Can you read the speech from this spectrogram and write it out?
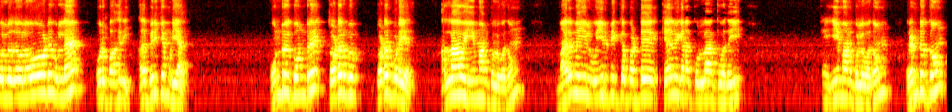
கொள்ளுதலோடு உள்ள ஒரு பகுதி. அதை பிரிக்க முடியாது. ஒன்றுக்கொன்று தொடர்பு தொடர்புடையது. அல்லாஹ்வை ஈமான் கொள்வதும் மறுமையில் உயிர்ப்பிக்கப்பட்டு கேள்வி கணக்கு உள்ளாக்குவதை ஈமான் கொள்ளுவதும் ரெண்டுக்கும்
